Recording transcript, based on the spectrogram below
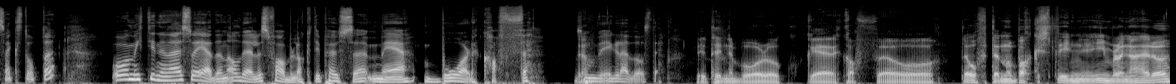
seks til åtte. Og midt inni der så er det en aldeles fabelaktig pause med bålkaffe, som vi gleder oss til. Vi tenner bål og koker kaffe, og det er ofte noe bakst inn- innblanda her òg.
